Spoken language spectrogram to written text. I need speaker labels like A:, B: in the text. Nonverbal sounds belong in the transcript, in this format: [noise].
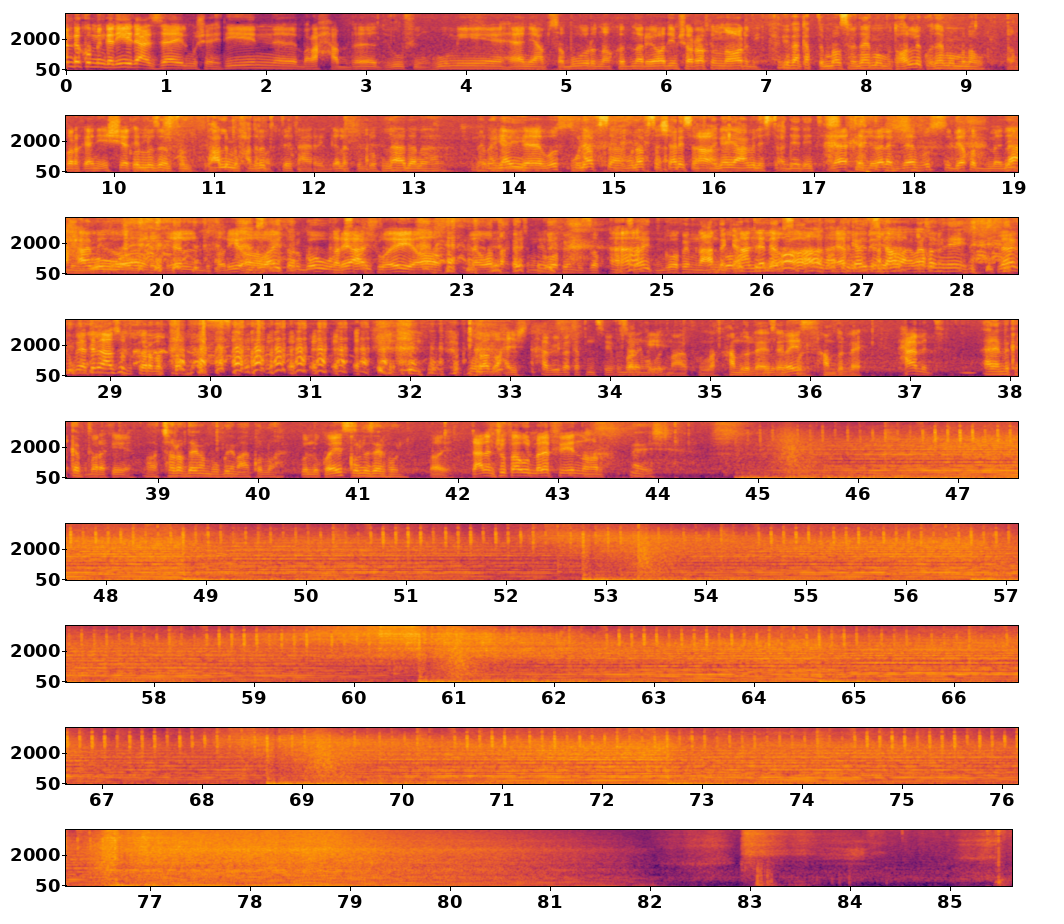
A: أهلا بكم من جديد أعزائي المشاهدين برحب بضيوفي نجومي هاني عبد الصبور ناقدنا الرياضي مشرفني ومنورني
B: حبيبي يا كابتن مصر دايما متالق ودايما منور
A: أخبارك هاني إيه الشياكة
B: كله؟ زي الفل اتعلم من حضرتك
A: على الرجالة كلهم
B: لا ده أنا
A: أنا
B: جاي
A: بص.
B: منافسه منافسة شرسة
A: آه.
B: فجاي عامل استعداداتي
A: لا خلي بالك ده بص بياخد مناديل
B: لا،
A: من
B: حامد،
A: جوه
B: آه.
A: شغال بطريقة
B: مسيطر جوه طريقة.
A: عشوائية آه
C: لا وضح كابتن من جوه فين بالظبط
B: مسيطر.
C: من جوه فين من عندك يعني
A: عندنا
B: اللبس.
A: آه
B: آه،
A: هياخد
B: كابتن
A: منين؟
C: منين؟
A: لا بيعتمد على في الكرافات [laughs] مراد وحشتني
C: حبيبي يا كابتن سيف
A: أخبارك
C: سعيد موجود
A: إيه؟
C: معاك والله الحمد لله زي
A: كويس؟
C: الفل الحمد لله.
A: حامد.
D: أهلا بك يا كابتن.
A: أخبارك إيه؟
D: وأتشرف دايما بوجودي معاك والله.
A: كله كويس؟
D: كله زي الفل.
A: طيب تعال نشوف أول ملف إيه النهارده.
D: ماشي.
